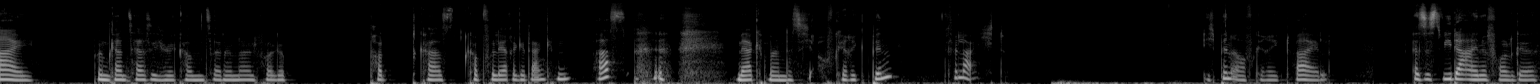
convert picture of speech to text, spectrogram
Hi und ganz herzlich willkommen zu einer neuen Folge Podcast Kopfvolle Gedanken. Was? Merkt man, dass ich aufgeregt bin? Vielleicht. Ich bin aufgeregt, weil es ist wieder eine Folge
